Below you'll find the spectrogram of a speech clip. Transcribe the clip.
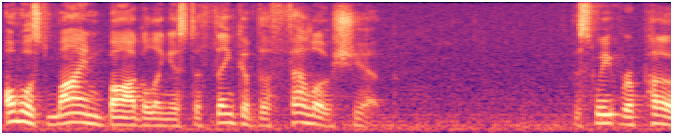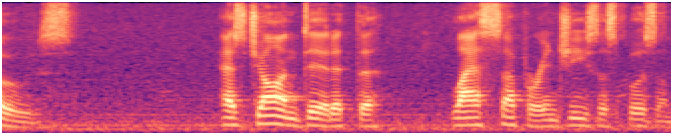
almost mind boggling is to think of the fellowship, the sweet repose, as John did at the Last Supper in Jesus' bosom.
